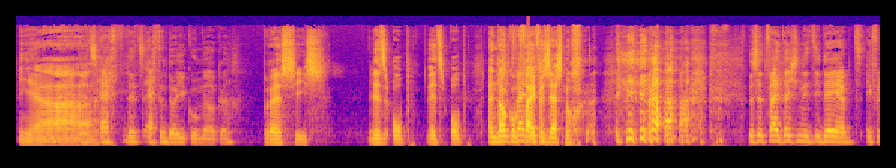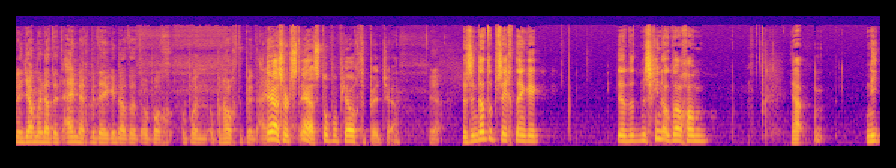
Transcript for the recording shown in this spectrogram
ja, Nee, dit, is echt, dit is echt een dode koe melken. precies. Ja. Dit is op, dit is op. En Dus dan komt vijf en je- zes nog. ja. Dus het feit dat je het idee hebt, ik vind het jammer dat het eindigt, betekent dat het op een, op een, op een hoogtepunt eindigt. ja, een soort ja, stop op je hoogtepunt, ja. Ja. Dus in dat opzicht denk ik, ja, dat misschien ook wel gewoon, ja, niet,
